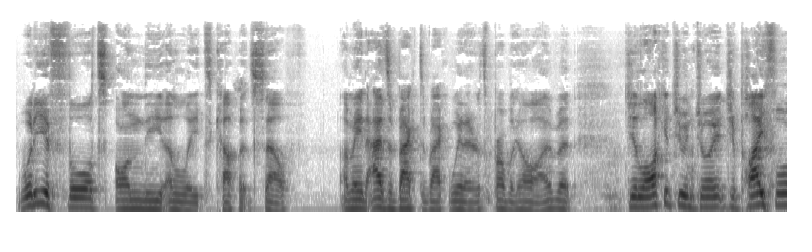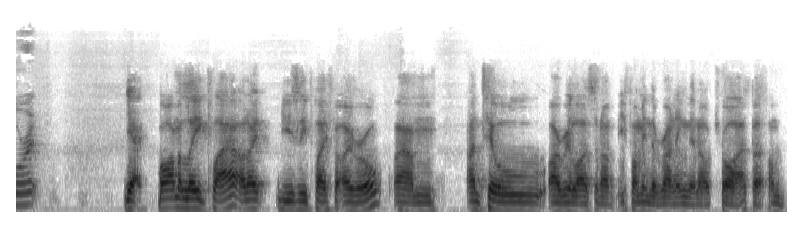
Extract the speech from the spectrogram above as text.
What are your thoughts on the Elite Cup itself? I mean, as a back-to-back winner, it's probably high, but do you like it? Do you enjoy it? Do you play for it? Yeah, well, I'm a league player. I don't usually play for overall um, until I realise that I'm, if I'm in the running, then I'll try. But I'm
